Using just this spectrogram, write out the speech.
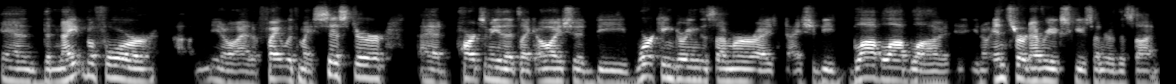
and the night before, um, you know, I had a fight with my sister. I had parts of me that's like, oh, I should be working during the summer. I, I should be blah, blah, blah, you know, insert every excuse under the sun.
